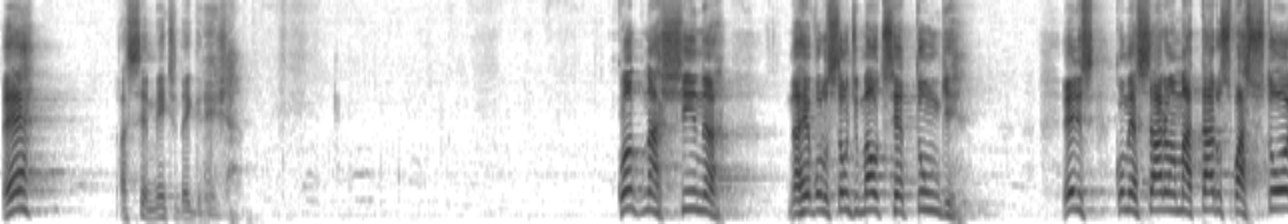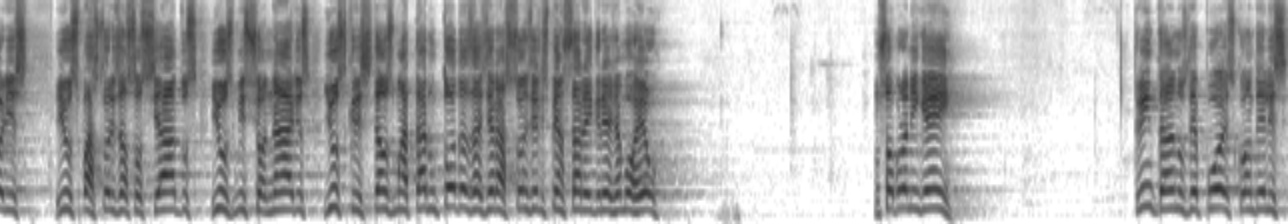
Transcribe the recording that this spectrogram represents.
é a semente da igreja. Quando na China na revolução de Mao Tse Tung, eles começaram a matar os pastores e os pastores associados e os missionários e os cristãos, mataram todas as gerações, eles pensaram a igreja morreu. Não sobrou ninguém. 30 anos depois, quando eles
